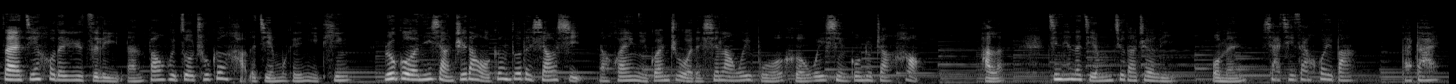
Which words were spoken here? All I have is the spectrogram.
在今后的日子里，南方会做出更好的节目给你听。如果你想知道我更多的消息，那欢迎你关注我的新浪微博和微信公众账号。好了，今天的节目就到这里，我们下期再会吧，拜拜。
